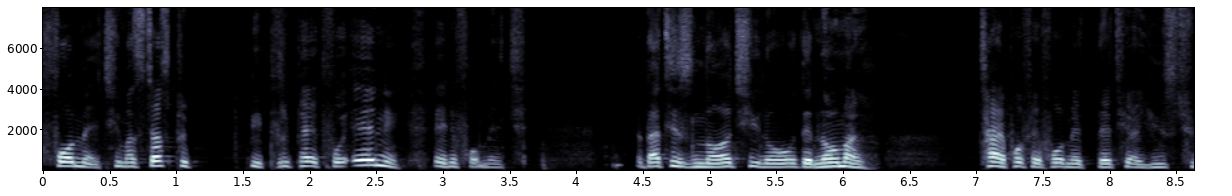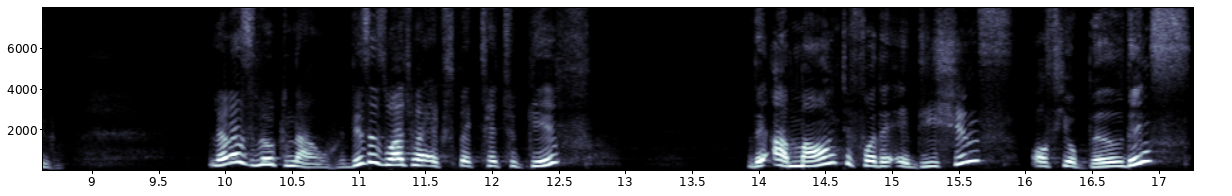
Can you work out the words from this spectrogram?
format. You must just pre be prepared for any, any format. That is not you know, the normal type of a format that you are used to. Let us look now. This is what we're expected to give. The amount for the additions of your buildings.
